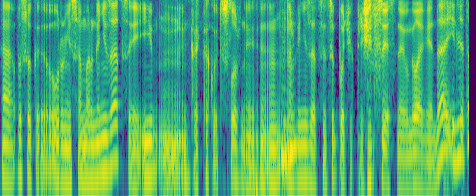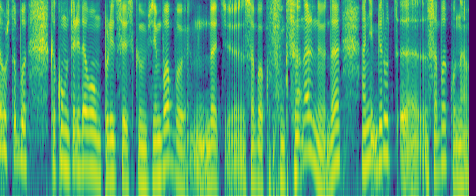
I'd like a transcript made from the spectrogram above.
а, высокого уровня самоорганизации и какой-то сложной mm-hmm. организации цепочек причинно-следственной в голове, да, и для того, чтобы какому-то рядовому полицейскому в Зимбабве дать э, собаку функциональную, да, они берут э, собаку на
